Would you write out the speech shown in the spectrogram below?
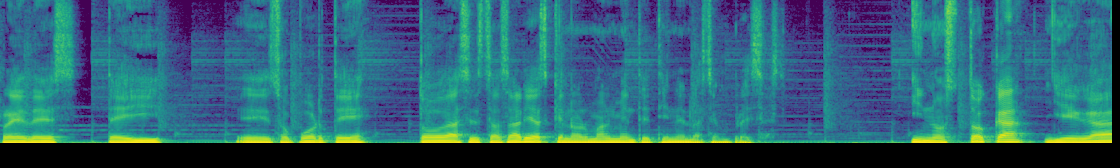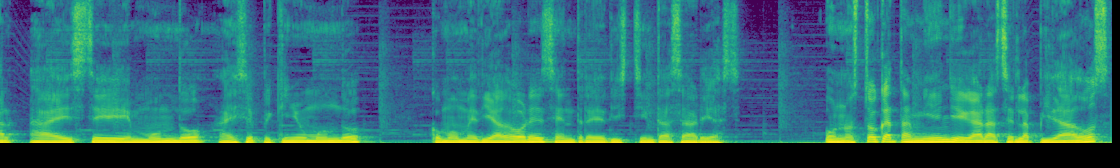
redes, TI, eh, soporte, todas estas áreas que normalmente tienen las empresas. Y nos toca llegar a este mundo, a ese pequeño mundo, como mediadores entre distintas áreas. O nos toca también llegar a ser lapidados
